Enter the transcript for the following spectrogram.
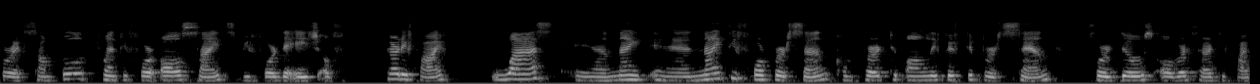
for example, 24 oocytes before the age of 35 was uh, 94% uh, compared to only 50% for those over 35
